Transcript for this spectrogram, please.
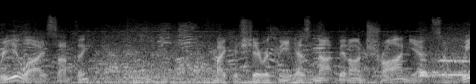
realized something. Mike has shared with me he has not been on Tron yet, so we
